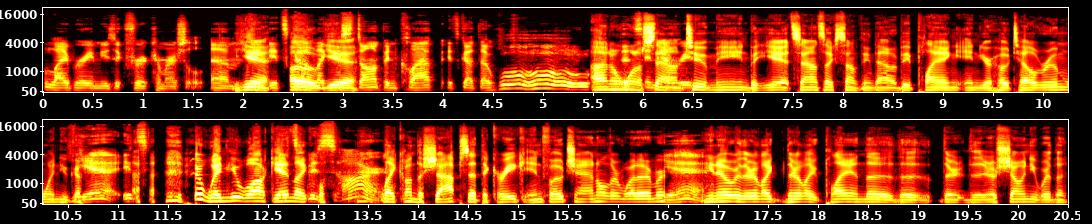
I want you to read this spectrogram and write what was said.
library music for a commercial. Um, Yeah. it, has got Oh, like yeah. the stomp and clap. It's got the whoa. I don't want to sound every- too mean, but yeah, it sounds like something that would be playing in your hotel room when you go Yeah, it's when you walk in, like bizarre. like on the shops at the Creek info channel or whatever. yeah, You know, where they're like they're like playing the the they're they're showing you where the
